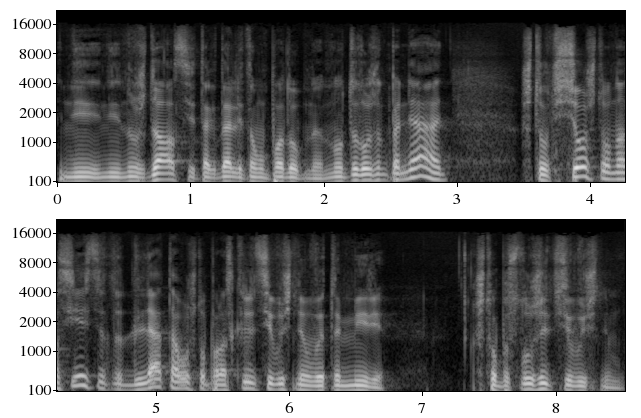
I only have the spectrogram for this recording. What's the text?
не, не нуждался и так далее и тому подобное. Но ты должен понять, что все, что у нас есть, это для того, чтобы раскрыть Всевышнего в этом мире, чтобы служить Всевышнему.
